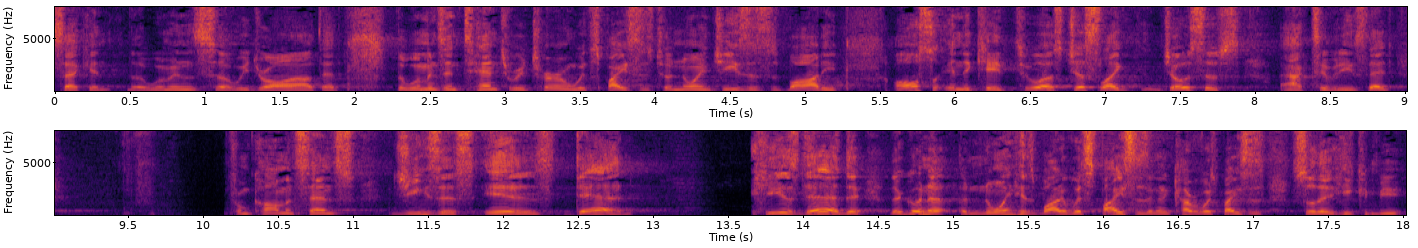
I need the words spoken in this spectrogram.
Second, the women's, uh, we draw out that the women's intent to return with spices to anoint Jesus' body also indicate to us, just like Joseph's activities, that from common sense, Jesus is dead. He is dead. They're, they're going to anoint his body with spices. They're going to cover with spices so that he can be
